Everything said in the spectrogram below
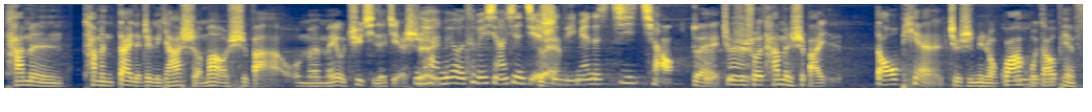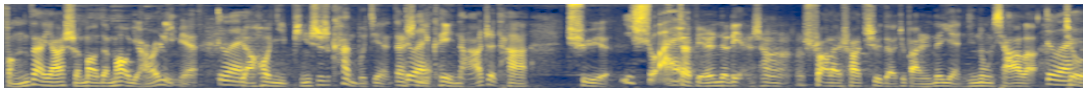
他们他们戴的这个鸭舌帽是把我们没有具体的解释。你，还没有特别详细的解释里面的技巧。对，嗯。就是说他们是把刀片，就是那种刮胡刀片缝在鸭舌帽的帽檐儿里面，对。然后你平时是看不见，但是你可以拿着它去一甩。在别人的脸上刷来刷去的，就把人的眼睛弄瞎了。对。就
